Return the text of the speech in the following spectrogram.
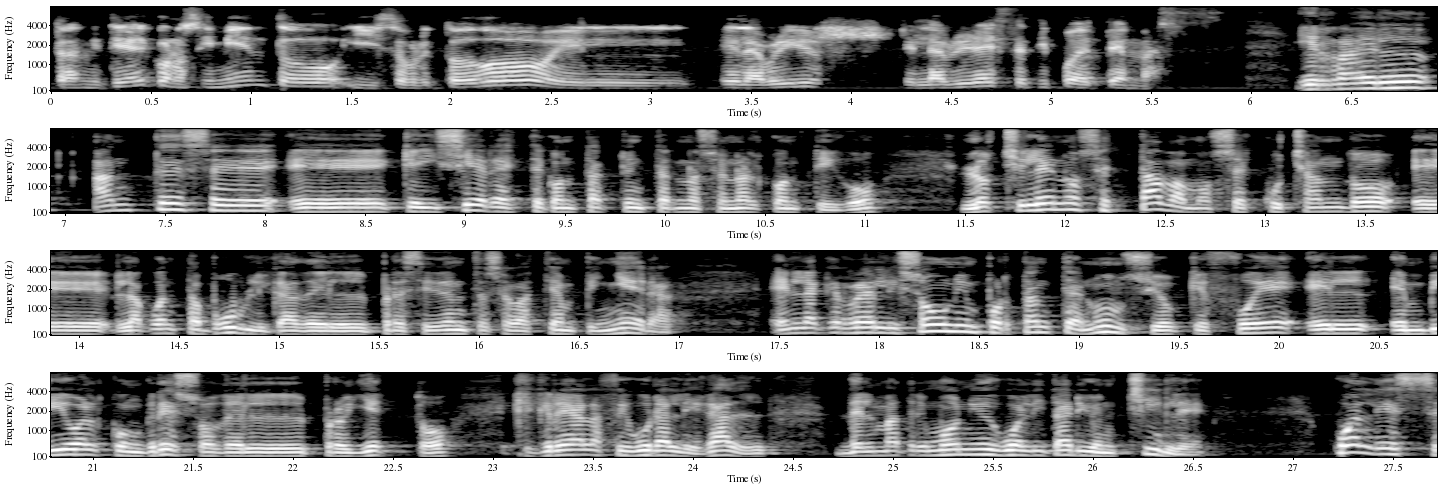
transmitir el conocimiento y sobre todo el, el abrir el abrir a este tipo de temas. Israel, antes eh, eh, que hiciera este contacto internacional contigo, los chilenos estábamos escuchando eh, la cuenta pública del presidente Sebastián Piñera, en la que realizó un importante anuncio que fue el envío al Congreso del proyecto que crea la figura legal del matrimonio igualitario en Chile. ¿Cuál es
